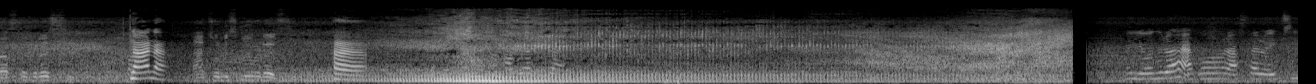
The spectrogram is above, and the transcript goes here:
রাস্তা করে এসছি না না। হ্যাঁ চল্লিশ কিলোমিটার হ্যাঁ। এই যে বন্ধুরা এখন রাস্তায় রয়েছি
